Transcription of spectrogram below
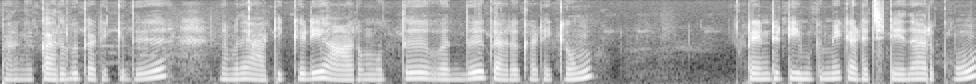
பாருங்கள் கருவு கிடைக்குது. இந்த மாதிரி அடிக்கடி ஆறு முத்து வந்து கரு கிடைக்கும். ரெண்டு டீமுக்குமே கிடச்சிட்டே தான் இருக்கும்.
